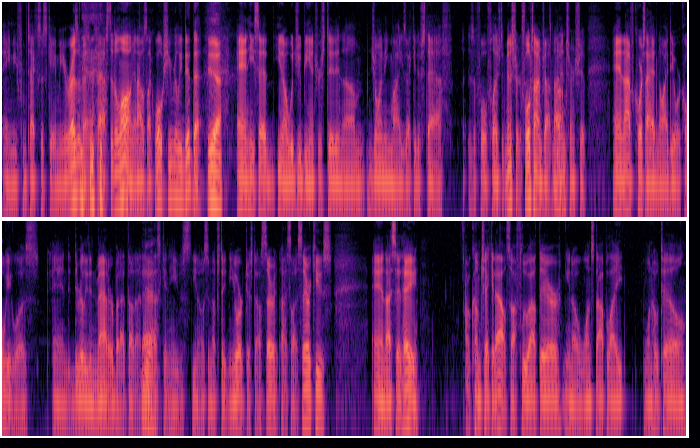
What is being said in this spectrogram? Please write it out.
Amy from Texas gave me your resume and passed it along. And I was like, whoa, she really did that. Yeah. And he said, you know, would you be interested in um, joining my executive staff as a full fledged administrator, full time job, not Wow. internship? And I, of course, I had no idea where Colgate was. And it really didn't matter, but I thought I'd Yeah. ask. And he was, you know, it's in upstate New York, just outside, outside Syracuse. And I said, hey, I'll come check it out. So I flew out there, you know, one stoplight, one hotel,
